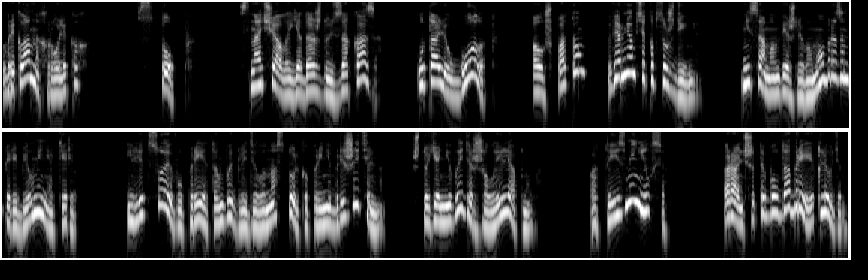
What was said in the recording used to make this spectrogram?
в рекламных роликах?» «Стоп! Сначала я дождусь заказа, утолю голод, а уж потом вернемся к обсуждению». Не самым вежливым образом перебил меня Кирилл и лицо его при этом выглядело настолько пренебрежительным, что я не выдержала и ляпнула. «А ты изменился. Раньше ты был добрее к людям».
